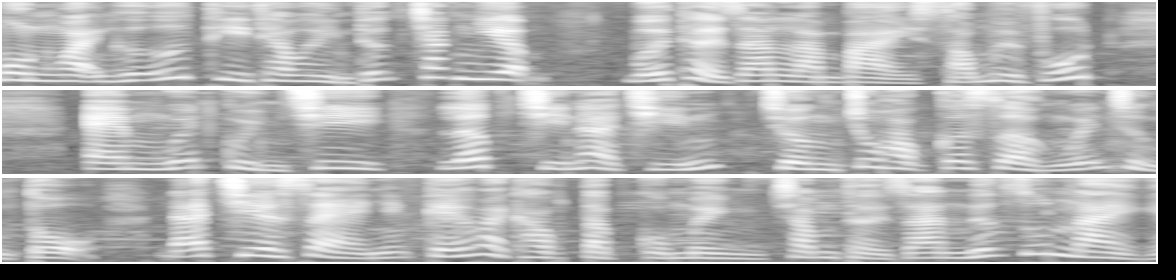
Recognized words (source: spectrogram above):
môn ngoại ngữ thi theo hình thức trắc nghiệm với thời gian làm bài 60 phút. Em Nguyễn Quỳnh Chi, lớp 9A9, trường Trung học cơ sở Nguyễn Trường Tộ đã chia sẻ những kế hoạch học tập của mình trong thời gian nước rút này.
